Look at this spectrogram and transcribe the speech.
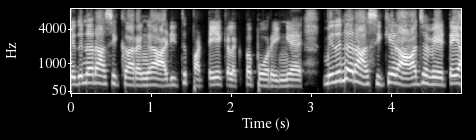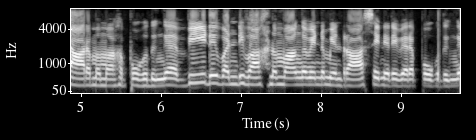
மிதுன ராசிக்காரங்க அடித்து பட்டைய கிளப்ப போறீங்க. மிதுன ராசிக்கு ராஜ வேட்டை ஆரம்பமாக போகுதுங்க. வீடு வண்டி வாகனம் வாங்க வேண்டும் என்ற ஆசை நிறைவேற போகுதுங்க.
